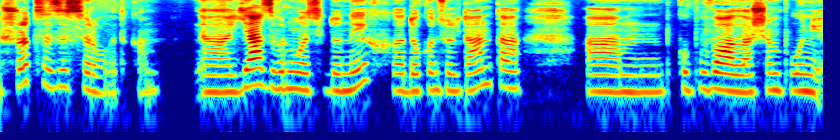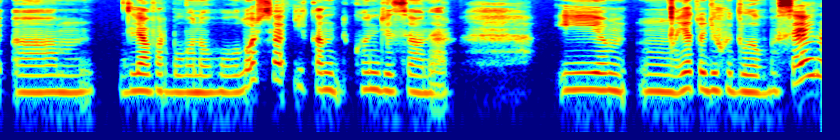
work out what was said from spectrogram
Що це за сироватка? Я звернулася до них, до консультанта, купувала шампунь ем, для фарбованого волосся і кон- кондиціонер. І я тоді ходила в басейн,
